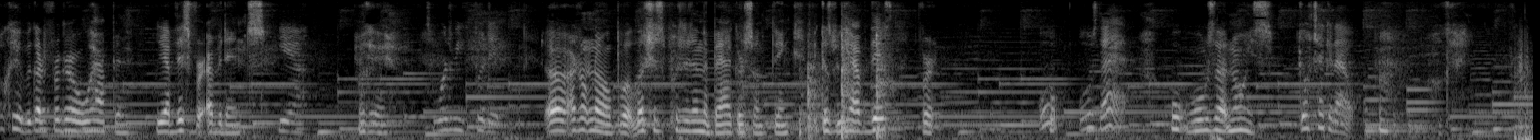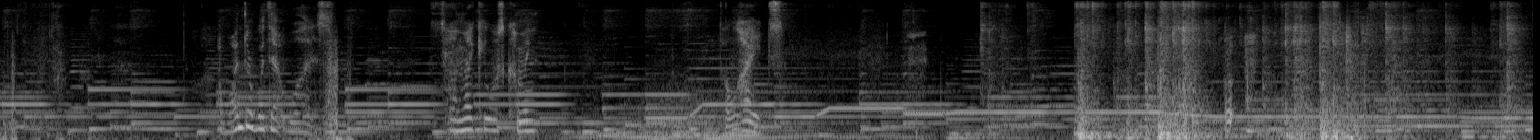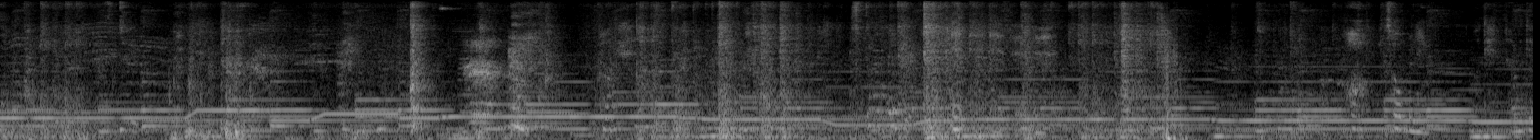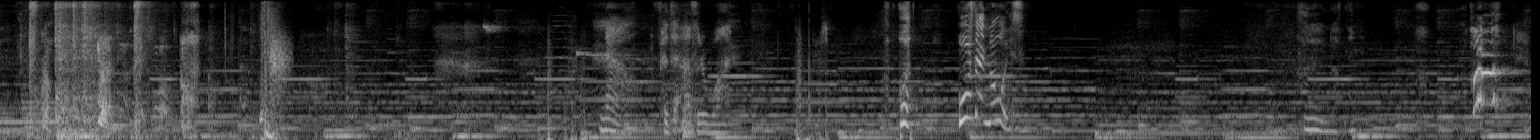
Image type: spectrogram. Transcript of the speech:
Okay, we gotta figure out what happened. We have this for evidence. Yeah. Okay. So where do we put it? Uh, I don't know, but let's just put it in the bag or something because we have this for. Oh, what was that? What, what was that noise? Go check it out. Okay. I wonder what that was. Sounded like it was coming. The lights. Uh,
